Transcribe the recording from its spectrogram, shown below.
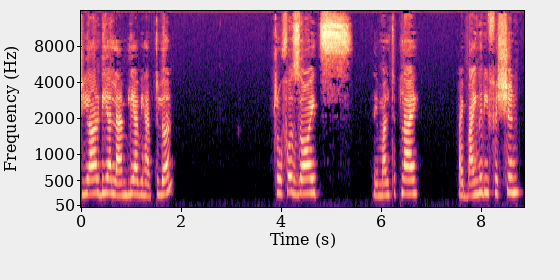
Giardia lamblia we have to learn. Trophozoites, they multiply by binary fission.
